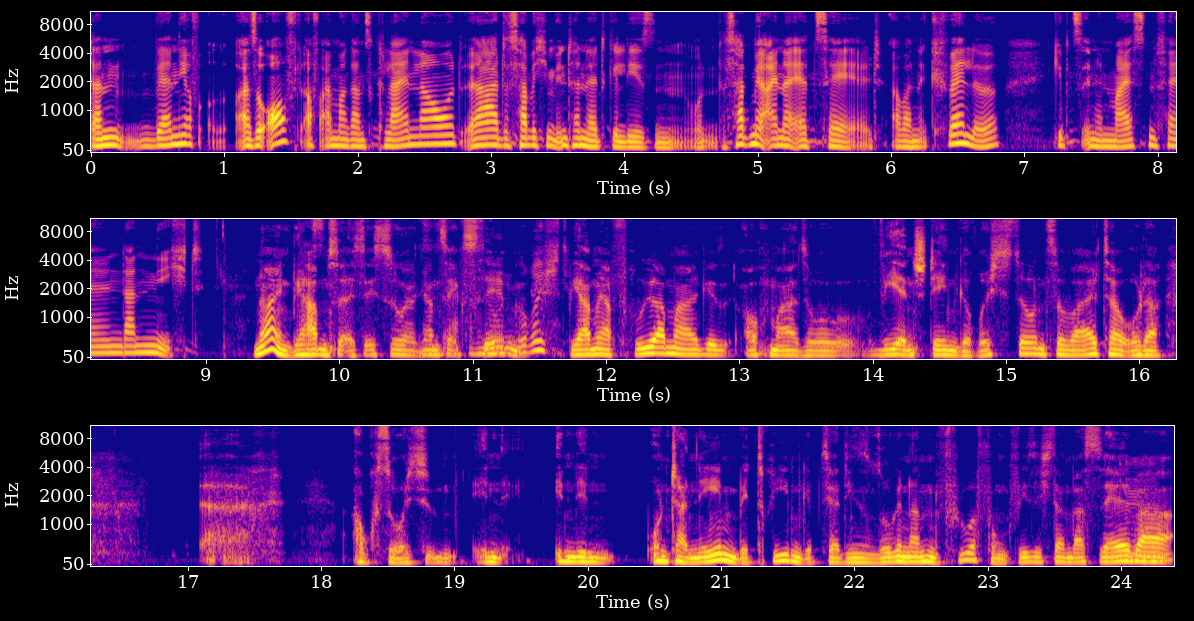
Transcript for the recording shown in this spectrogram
Dann werden die auf, also oft auf einmal ganz kleinlaut, ja, das habe ich im Internet gelesen und das hat mir einer erzählt. Aber eine Quelle gibt es in den meisten Fällen dann nicht. Nein, wir haben es, es ist sogar ganz extrem. Wir haben ja früher mal auch mal so, wie entstehen Gerüchte und so weiter oder äh, auch so in, in den Unternehmen, Betrieben gibt es ja diesen sogenannten Flurfunk, wie sich dann was selber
